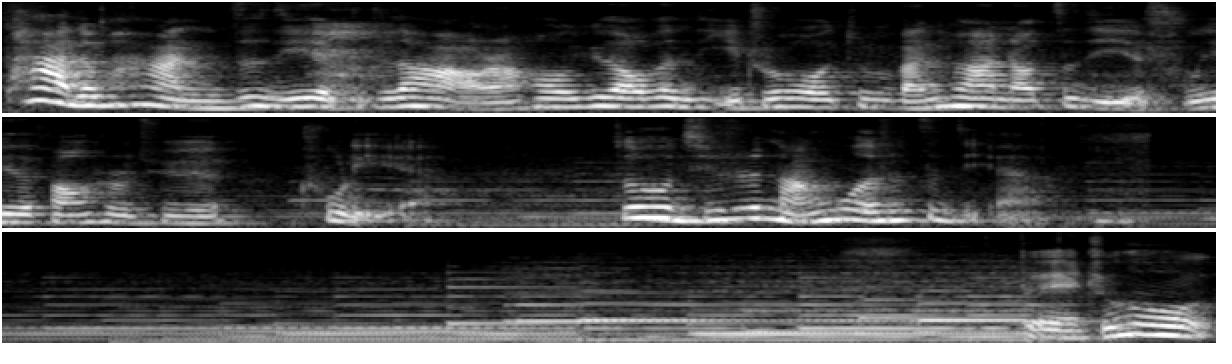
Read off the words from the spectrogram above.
怕就怕你自己也不知道，然后遇到问题之后就完全按照自己熟悉的方式去处理，最后其实难过的是自己。对，之后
